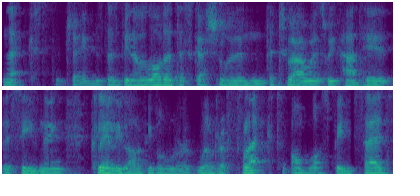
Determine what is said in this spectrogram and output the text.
next, James. There's been a lot of discussion within the two hours we've had here this evening. Clearly, a lot of people will, will reflect on what's been said.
